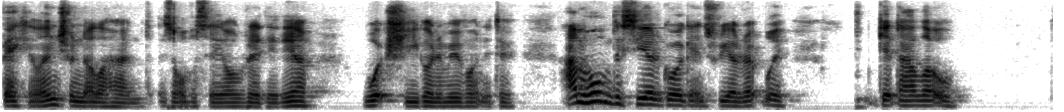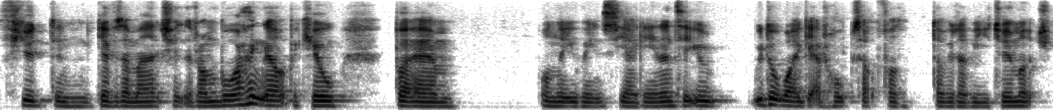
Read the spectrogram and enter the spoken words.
Becky Lynch, on the other hand, is obviously already there. What's she going to move on to do? I'm hoping to see her go against Rhea Ripley, get that little feud and give us a match at the Rumble. I think that would be cool, but um, only to wait and see again. And you, we don't want to get our hopes up for WWE too much.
